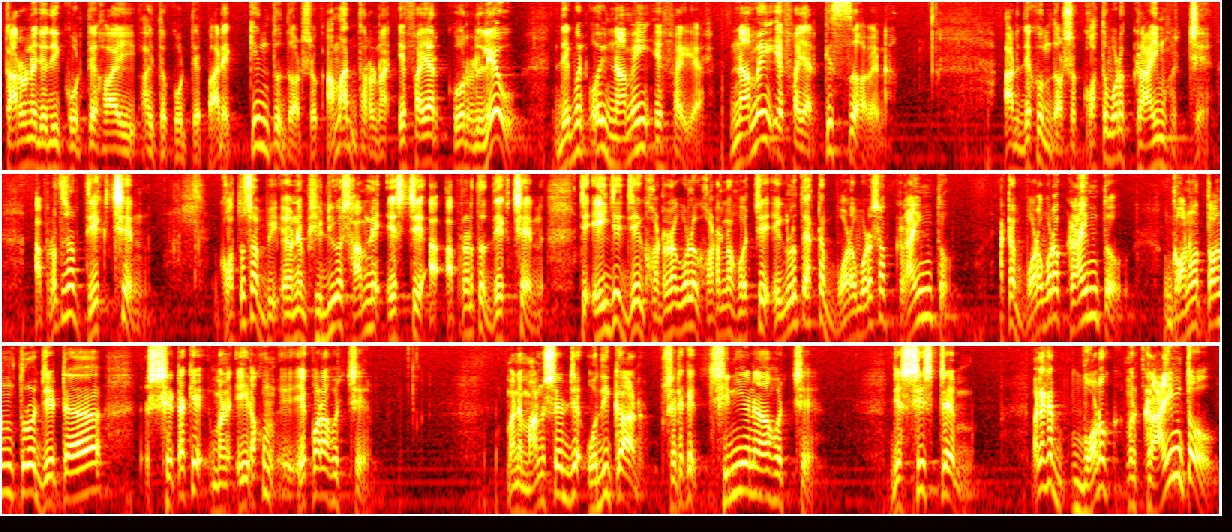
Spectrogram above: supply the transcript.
কারণে যদি করতে হয়, হয়তো করতে পারে। কিন্তু দর্শক, আমার ধারণা এফআইআর করলেও, দেখবেন ওই নামেই এফআইআর নামেই এফআইআর, কিচ্ছু হবে না। আর দেখুন দর্শক, কত বড় ক্রাইম হচ্ছে। আপনারা তো সব দেখছেন, কত সব মানে ভিডিও সামনে এসছে। আপনারা তো দেখছেন যে এই যে যে ঘটনাগুলো ঘটনা হচ্ছে, এগুলো তো একটা বড় বড় সব ক্রাইম তো। একটা বড় বড় ক্রাইম তো। গণতন্ত্র যেটা, সেটাকে মানে এইরকম এ করা হচ্ছে। মানে মানুষের যে অধিকার, সেটাকে ছিনিয়ে নেওয়া হচ্ছে। যে সিস্টেম মানে একটা বড় মানে ক্রাইম তো।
